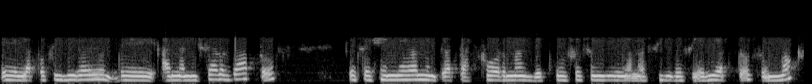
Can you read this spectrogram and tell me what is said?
eh, la posibilidad de, analizar datos que se generan en plataformas de cursos en línea masivos y abiertos, en MOOCs,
